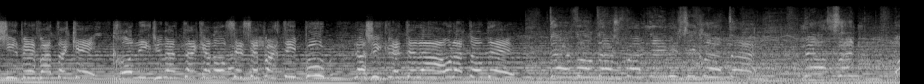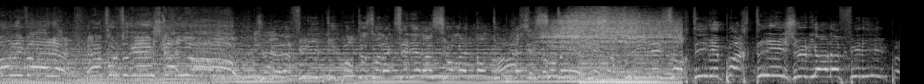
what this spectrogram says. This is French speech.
Gilbert va attaquer. Chronique d'une attaque annoncée, c'est parti. Boum La giclette est là, on l'attendait. Dévoltage par les bicyclettes. Nelson Oliveira et Portugais gagnant Julien Philippe qui porte son accélération maintenant tout près du sommet. Il est sorti, il est sorti, il est parti, Julien Philippe.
